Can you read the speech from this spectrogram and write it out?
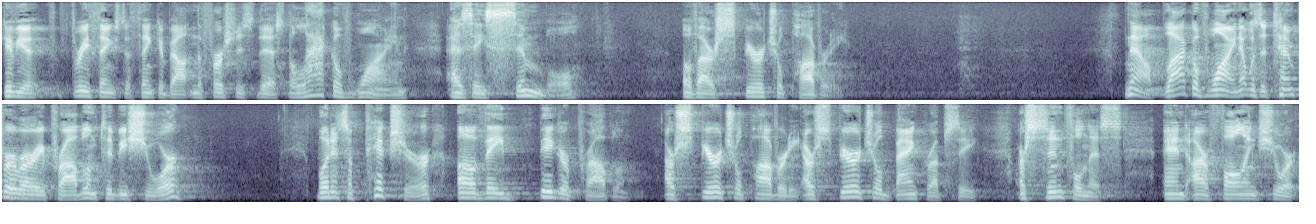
give you three things to think about. And the first is this the lack of wine as a symbol of our spiritual poverty. Now, lack of wine, that was a temporary problem to be sure, but it's a picture of a bigger problem our spiritual poverty, our spiritual bankruptcy, our sinfulness, and our falling short.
